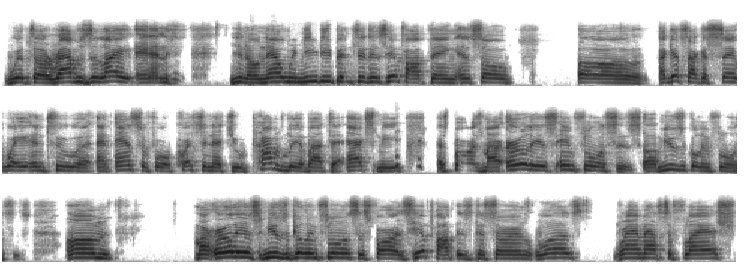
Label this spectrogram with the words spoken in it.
with uh, Rapper's Delight. And, you know, now we're knee deep into this hip hop thing. And so uh, I guess I could segue into uh, an answer for a question that you were probably about to ask me as far as my earliest influences, uh, musical influences. Um, my earliest musical influence as far as hip hop is concerned was Grandmaster Flash,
